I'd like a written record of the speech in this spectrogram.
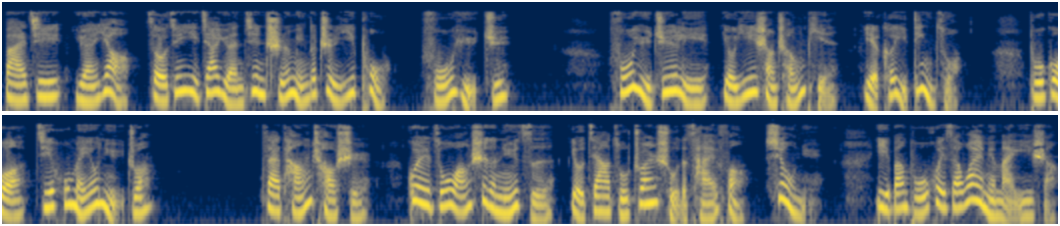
白姬、原耀走进一家远近驰名的制衣铺——福宇居。福宇居里有衣裳成品，也可以定做，不过几乎没有女装。在唐朝时，贵族王室的女子有家族专属的裁缝、绣女，一般不会在外面买衣裳。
